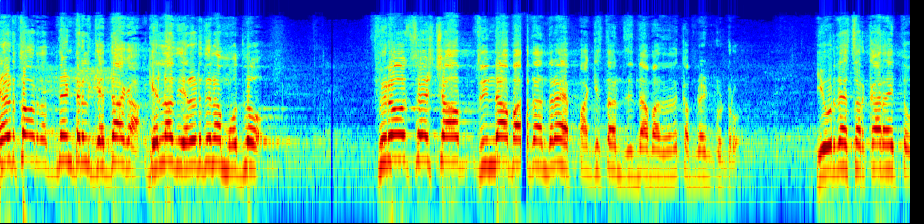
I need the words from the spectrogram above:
ಎರಡ್ ಸಾವಿರದ ಹದಿನೆಂಟರಲ್ಲಿ ಗೆದ್ದಾಗ, ಗೆಲ್ಲೋದು ಎರಡು ದಿನ ಮೊದಲು. ಫಿರೋಜ್ ಶಾಬ್ ಜಿಂದಾಬಾದ್ ಅಂದ್ರೆ ಪಾಕಿಸ್ತಾನ ಜಿಂದಾಬಾದ್ ಅಂತ ಕಂಪ್ಲೇಂಟ್ ಕೊಟ್ಟರು ಇವ್ರದೇ ಸರ್ಕಾರ ಆಯಿತು,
